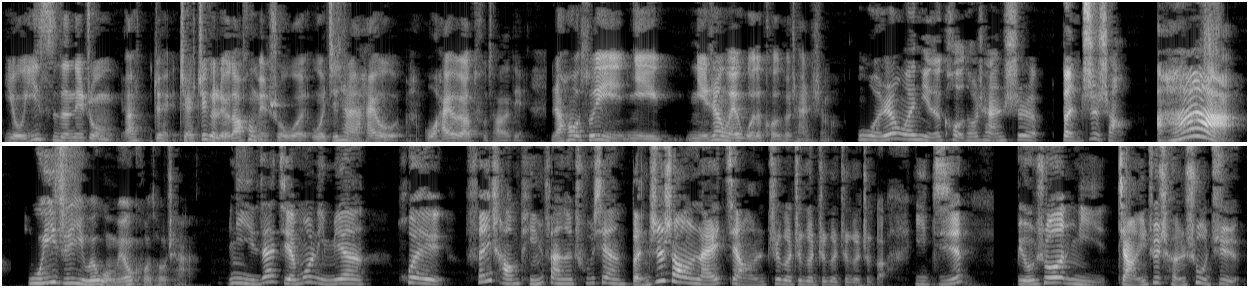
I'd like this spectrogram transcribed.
有意思的那种啊。对，这这个留到后面说。我我接下来还有我还有要吐槽的点。然后，所以你你认为我的口头禅是什么？我认为你的口头禅是本质上啊。我一直以为我没有口头禅。你在节目里面会非常频繁的出现，本质上来讲，这个、这个、这个、这个、这个，以及比如说你讲一句陈述句，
